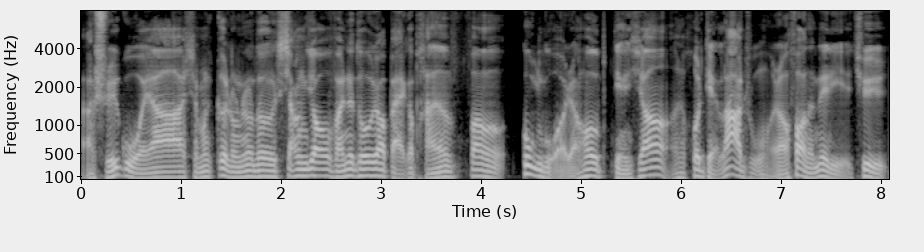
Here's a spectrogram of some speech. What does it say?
啊水果呀，什么各种种都香蕉，反正都要摆个盘放供果，然后点香或点蜡烛，然后放在那里去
